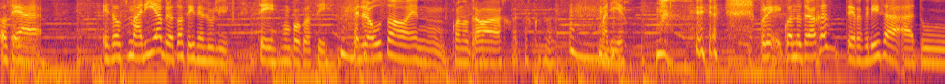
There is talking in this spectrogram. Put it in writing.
O sea, sos María, pero todos te dicen Luli. Sí, un poco sí. Pero lo uso en cuando trabajo, esas cosas. María. Porque cuando trabajas te referís a, a tu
